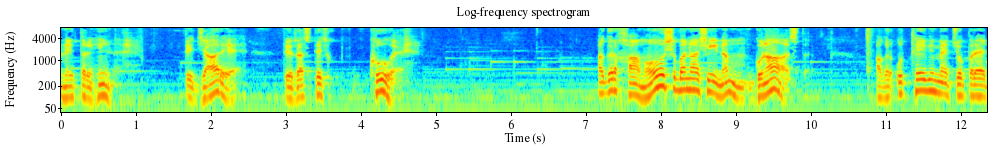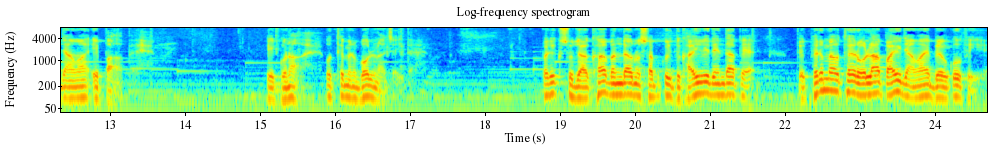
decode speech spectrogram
ਨੇਤਰਹੀਣ ਹੈ, ਤੇ ਜਾ ਰਿਹਾ ਹੈ, ਤੇ ਰਸਤੇ 'ਚ ਖੂਹ ਹੈ ਅਗਰ ਖਾਮੋਸ਼ ਬਨਾਸ਼ੀਨਮ ਗੁਨਾਸਤ, ਅਗਰ ਉੱਥੇ ਵੀ ਮੈਂ ਚੁੱਪ ਰਹਿ ਜਾਵਾਂ, ਇਹ ਪਾਪ ਹੈ। ਇਹ ਗੁਨਾਹ ਹੈ। ਉੱਥੇ ਮੈਨੂੰ ਬੋਲਣਾ ਚਾਹੀਦਾ ਹੈ। ਪਰ ਇੱਕ ਸੁਜਾਖਾ ਬੰਦਾ ਉਹਨੂੰ ਸਭ ਕੁਝ ਦਿਖਾਈ ਵੀ ਦਿੰਦਾ ਪਿਆ ਤੇ ਫਿਰ ਮੈਂ ਉੱਥੇ ਰੋਲਾ ਪਾਈ ਜਾਵਾਂ, ਇਹ ਬੇਵਕੂਫੀ ਹੈ।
